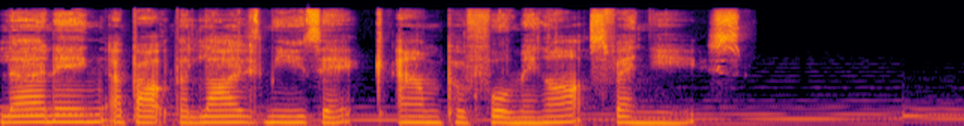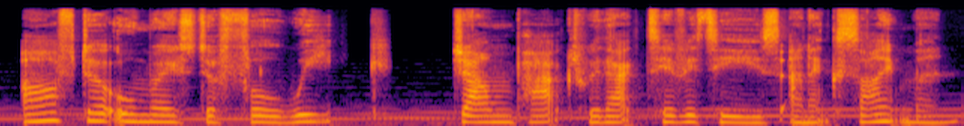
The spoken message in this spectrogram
learning about the live music and performing arts venues. After almost a full week, jam packed with activities and excitement,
